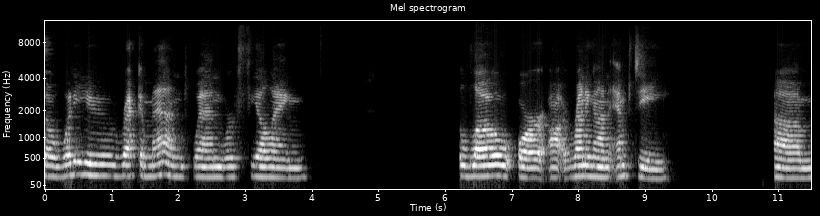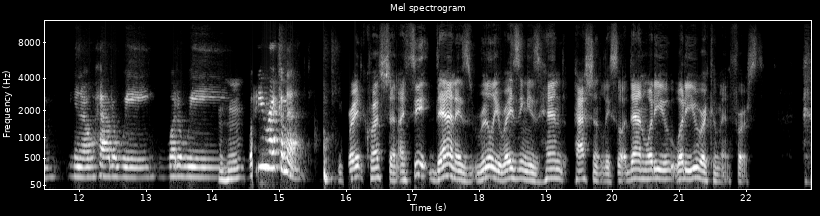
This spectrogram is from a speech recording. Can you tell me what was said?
So, what do you recommend when we're feeling low or uh, running on empty? Um, you know, how do we, what do we, Mhm. what do you recommend? Great question. I see Dan is really raising his hand passionately. So Dan, what do you what do you recommend first?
